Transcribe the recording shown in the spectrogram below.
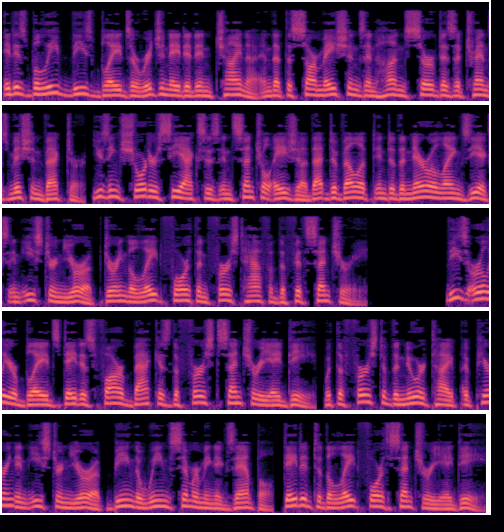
It is believed these blades originated in China and that the Sarmatians and Huns served as a transmission vector, using shorter seaxes in Central Asia that developed into the narrow Langseax in Eastern Europe during the late 4th and first half of the 5th century. These earlier blades date as far back as the 1st century AD, with the first of the newer type appearing in Eastern Europe being the Wien Simmering example, dated to the late 4th century AD.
